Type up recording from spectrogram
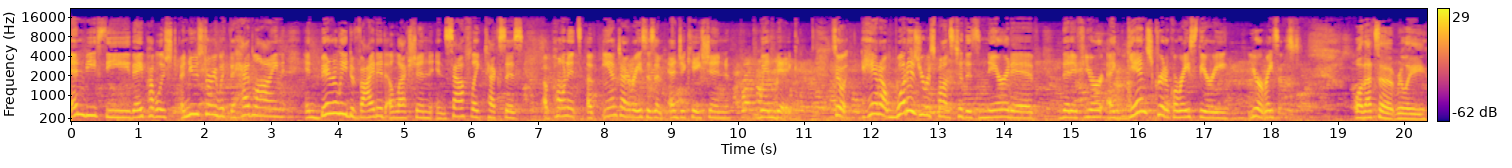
NBC they published a news story with the headline: "In bitterly divided election in Southlake, Texas, opponents of anti-racism education win big." So, Hannah, what is your response to this narrative that if you're against critical race theory, you're a racist? Well, that's a really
